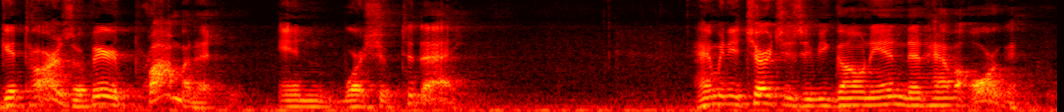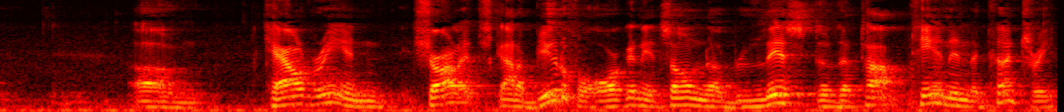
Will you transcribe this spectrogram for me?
guitars are very prominent in worship today. How many churches have you gone in that have an organ? Um, Calvary in Charlotte's got a beautiful organ. It's on the list of the top 10 in the country,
